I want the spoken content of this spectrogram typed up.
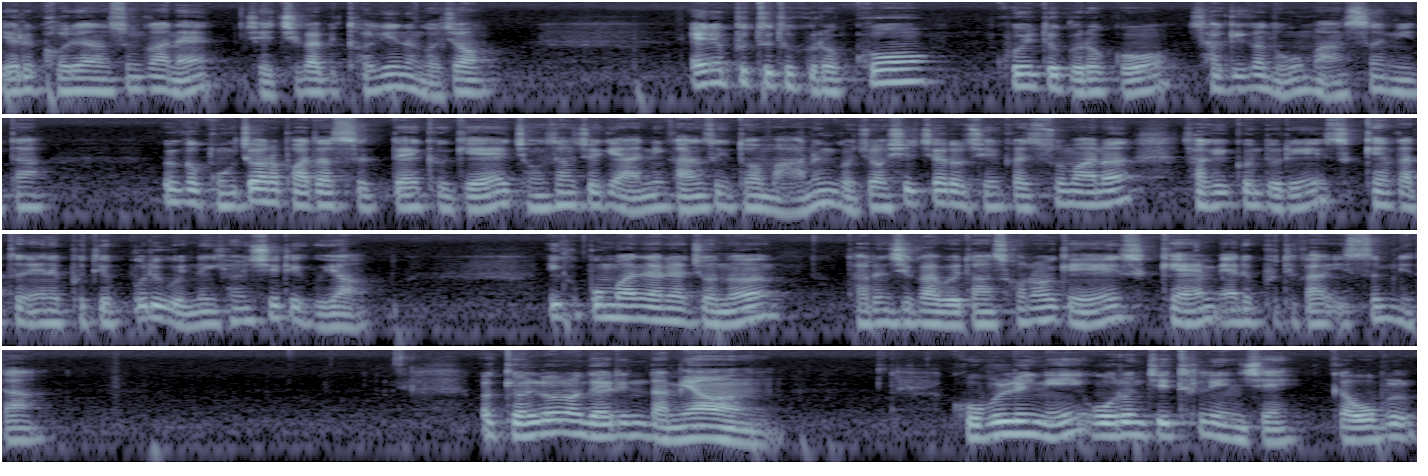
얘를 거래하는 순간에 제 지갑이 털리는 거죠. NFT도 그렇고 코인도 그렇고 사기가 너무 많습니다. 그러니까 공짜로 받았을 때 그게 정상적이 아닌 가능성이 더 많은 거죠. 실제로 지금까지 수많은 사기꾼들이 스캠 같은 NFT에 뿌리고 있는 현실이고요. 이것뿐만 아니라 저는 다른 지갑에도 한 서너 개의 스캠 NFT가 있습니다. 그 결론을 내린다면 고블린이 옳은지 틀린지 그러니까 오블,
